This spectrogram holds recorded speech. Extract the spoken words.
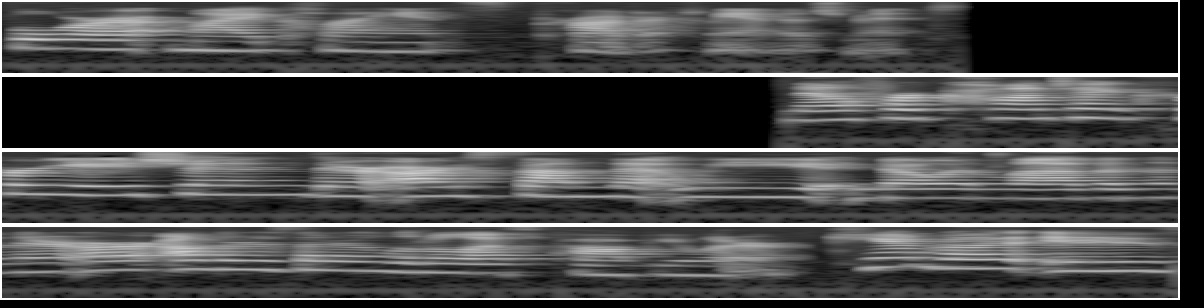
for my clients' project management. Now for content creation, there are some that we know and love, and then there are others that are a little less popular. Canva is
